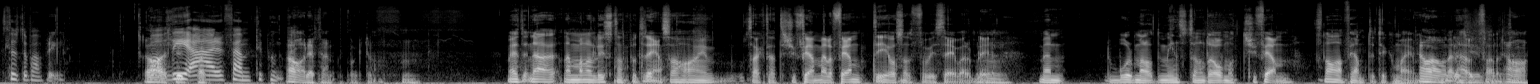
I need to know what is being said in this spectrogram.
slutet på april. Ja, det är 50 punkter. Ja, det är 50 punkter. Mm. Men när, när man har lyssnat på det så har han ju sagt att 25 eller 50 och sen får vi se vad det blir. Mm. Men då borde man åtminstone dra mot 25 snarare än 50 tycker man ju Ja, med det här utfallet. ja,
